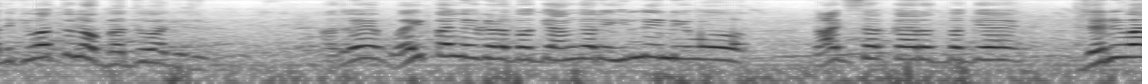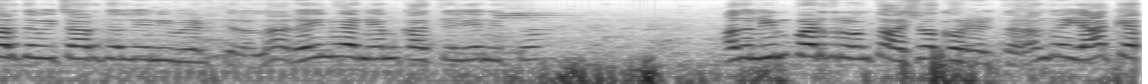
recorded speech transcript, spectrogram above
ಅದಕ್ಕೆ ಇವತ್ತು ನಾವು ಬದ್ಧವಾಗಿದ್ದೀವಿ. ಆದರೆ ವೈಫಲ್ಯಗಳ ಬಗ್ಗೆ ಹಂಗಾರೆ ಇಲ್ಲಿ ನೀವು ರಾಜ್ಯ ಸರ್ಕಾರದ ಬಗ್ಗೆ ಜನಿವಾರದ ವಿಚಾರದಲ್ಲಿ ನೀವು ಹೇಳ್ತೀರಲ್ಲ, ರೈಲ್ವೆ ನೇಮಕಾತಿಯಲ್ಲಿ ಏನಿತ್ತು? ಅದು ಹಿಂಪಡೆದ್ರು ಅಂತ ಅಶೋಕ್ ಅವ್ರು ಹೇಳ್ತಾರೆ. ಅಂದರೆ ಯಾಕೆ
